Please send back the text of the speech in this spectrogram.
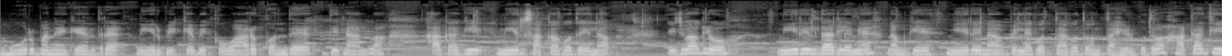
ಮೂರು ಮನೆಗೆ ಅಂದರೆ ನೀರು ಬೇಕೇ ಬೇಕು. ವಾರಕ್ಕೊಂದೇ ದಿನ ಅಲ್ವಾ? ಹಾಗಾಗಿ ನೀರು ಸಾಕಾಗೋದೇ ಇಲ್ಲ. ನಿಜವಾಗ್ಲೂ ನೀರಿಲ್ದಾಗ್ಲೇ ನಮಗೆ ನೀರಿನ ಬೆಲೆ ಗೊತ್ತಾಗೋದು ಅಂತ ಹೇಳ್ಬೋದು. ಹಾಗಾಗಿ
